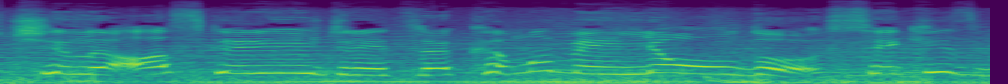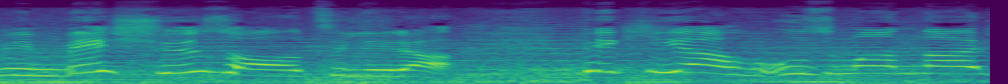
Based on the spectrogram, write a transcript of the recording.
2023 yılı asgari ücret rakamı belli oldu. 8506 lira. Peki ya uzmanlar,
